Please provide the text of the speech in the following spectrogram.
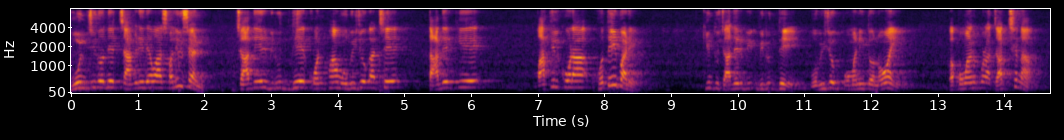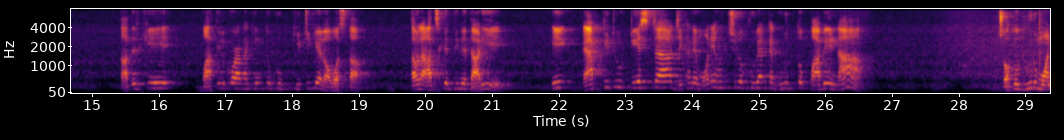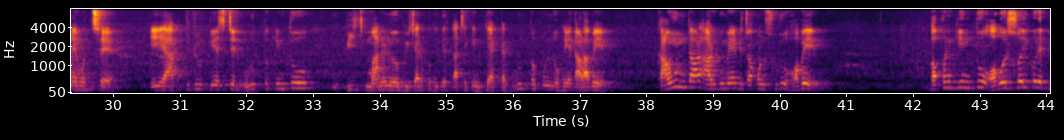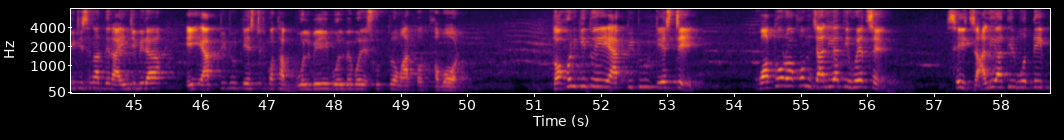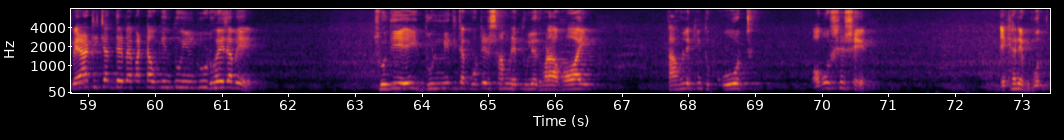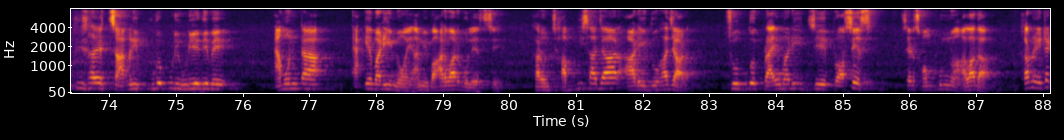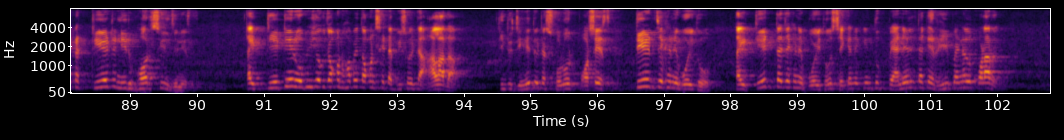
বঞ্চিতদের চাকরি দেওয়া সলিউশন যাদের বিরুদ্ধে কনফার্ম অভিযোগ আছে, তাদেরকে বাতিল করা হতেই পারে। কিন্তু যাদের বিরুদ্ধে অভিযোগ প্রমাণিত নয় বা প্রমাণ করা যাচ্ছে না, তাদেরকে বাতিল করাটা কিন্তু খুব ক্রিটিক্যাল অবস্থা। তাহলে আজকের দিনে দাঁড়িয়ে এই অ্যাপটিটিউড টেস্টটা যেখানে মনে হচ্ছিল খুব একটা গুরুত্ব পাবে না যতদূর মনে হচ্ছে, এই অ্যাপটিটিউড টেস্টের গুরুত্ব কিন্তু বিচ মাননীয় বিচারপতিদের কাছে কিন্তু একটা গুরুত্বপূর্ণ হয়ে দাঁড়াবে। কাউন্টার আর্গুমেন্ট যখন শুরু হবে, তখন কিন্তু অবশ্যই করে পিটিশনারদের আইনজীবীরা এই অ্যাপটিটিউড টেস্টের কথা বলবেই বলবে বলে সূত্র মারফত খবর। তখন কিন্তু এই অ্যাপটিটিউড টেস্টে কত রকম জালিয়াতি হয়েছে? সেই জালিয়াতির মধ্যে এই প্যারা টিচারদের ব্যাপারটাও কিন্তু ইনক্লুড হয়ে যাবে। যদি এই দুর্নীতিটা কোর্টের সামনে তুলে ধরা হয়, তাহলে কিন্তু কোর্ট অবশেষে এখানে বত্রিশ হাজার চাকরি পুরোপুরি উড়িয়ে দেবে, এমনটা একেবারেই নয়। আমি বারবার বলে এসছি, কারণ ছাব্বিশ হাজার আর এই দু হাজার, চোদ্দ প্রাইমারির যে প্রসেস সেটা সম্পূর্ণ আলাদা। কারণ এটা একটা ট্রেড নির্ভরশীল জিনিস। তাই টেটের অভিযোগ যখন হবে, তখন সেটা বিষয়টা আলাদা। কিন্তু যেহেতু এটা ষোলোর প্রসেস টেট যেখানে বৈধ, তাই টেটটা যেখানে বৈধ, সেখানে কিন্তু প্যানেলটাকে রিপ্যানেল করার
